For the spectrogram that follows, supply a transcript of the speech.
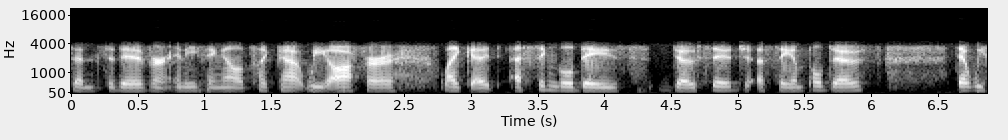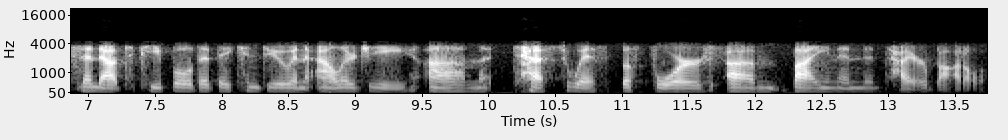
sensitive or anything else like that, we offer like a, a single day's dosage, a sample dose that we send out to people that they can do an allergy um, test with before um, buying an entire bottle.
